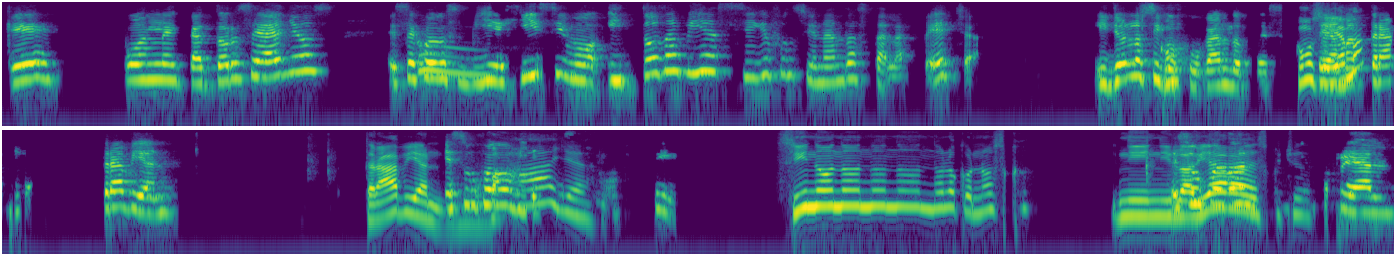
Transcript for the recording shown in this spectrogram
¿qué? Ponle 14 años. Ese juego es uh. viejísimo y todavía sigue funcionando hasta la fecha. Y yo lo sigo jugando, pues. ¿Cómo se, llama? Travian. Travian. Es un juego viejísimo. Sí. Sí, no, no, no, no, no lo conozco. Ni, ni lo había escuchado. Real.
